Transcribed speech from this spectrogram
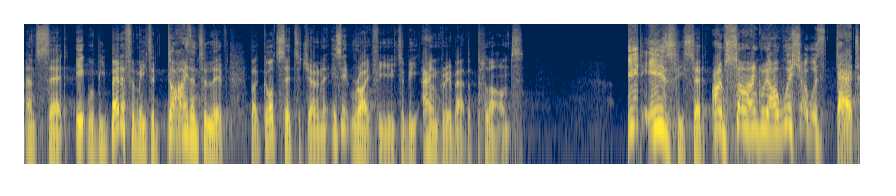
and said, It would be better for me to die than to live. But God said to Jonah, Is it right for you to be angry about the plant? It is, he said. I'm so angry, I wish I was dead.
